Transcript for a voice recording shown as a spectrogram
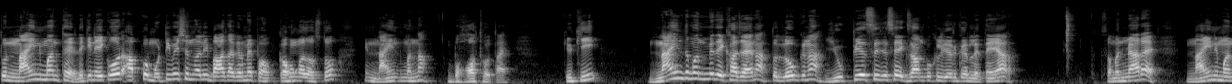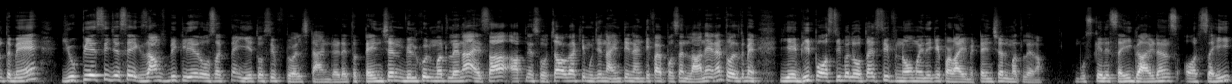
तो नाइन मंथ है, लेकिन एक और आपको मोटिवेशन वाली बात अगर मैं कहूँगा दोस्तों नाइन्थ मंथ ना बहुत होता है। क्योंकि नाइन्थ मंथ में देखा जाए ना तो लोग ना यूपीएससी जैसे एग्ज़ाम को क्लियर कर लेते हैं यार। समझ में आ रहा है? नाइन मंथ में यूपीएससी जैसे एग्ज़ाम्स भी क्लियर हो सकते हैं, ये तो सिर्फ़ ट्वेल्थ स्टैंडर्ड है तो टेंशन बिल्कुल मत लेना। ऐसा आपने सोचा होगा कि मुझे 90 95 परसेंट लाने हैं ना ट्वेल्थ में, ये भी पॉसिबल होता है, सिर्फ़ नौ महीने की पढ़ाई में टेंशन मत लेना। उसके लिए सही गाइडेंस और सही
